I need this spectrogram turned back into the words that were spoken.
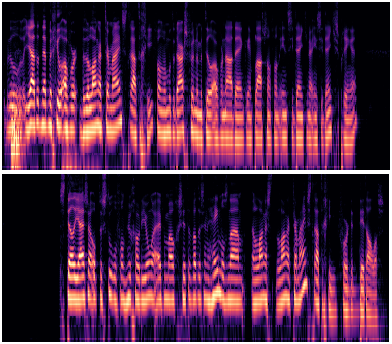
bedoel, jij had het net, Michiel, over de, de lange termijn strategie. Van we moeten daar eens fundamenteel over nadenken. In plaats van van incidentje naar incidentje springen. Stel jij zou op de stoel van Hugo de Jonge even mogen zitten. Wat is in hemelsnaam een lange, lange termijn strategie voor dit, dit alles?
